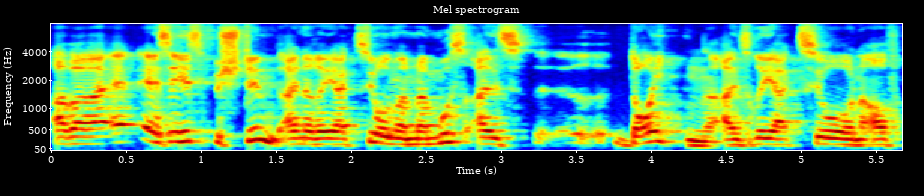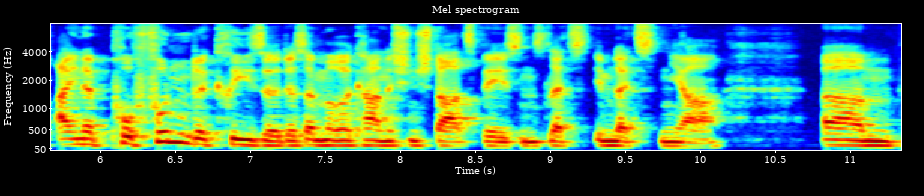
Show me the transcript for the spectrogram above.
Aber es ist bestimmt eine Reaktion und man muss als äh, deuten als Reaktion auf eine profunde Krise des amerikanischen Staatswesens letzt, im letzten Jahr. Ähm,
